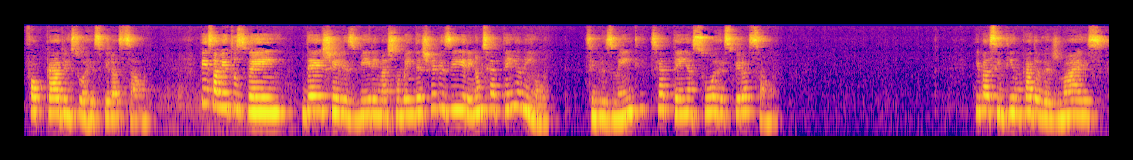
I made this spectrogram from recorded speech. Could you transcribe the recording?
focado em sua respiração. Pensamentos vêm, deixe eles virem, mas também deixe eles irem, não se atenha a nenhum. Simplesmente se atenha à sua respiração. E vá sentindo cada vez mais,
